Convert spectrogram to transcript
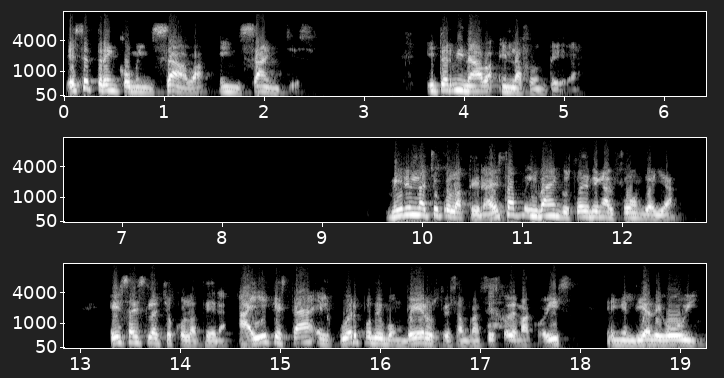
Ese tren comenzaba en Sánchez y terminaba en la frontera. Miren la chocolatera. Esta imagen que ustedes ven al fondo allá, esa es la chocolatera. Ahí que está el cuerpo de bomberos de San Francisco de Macorís en el día de hoy,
